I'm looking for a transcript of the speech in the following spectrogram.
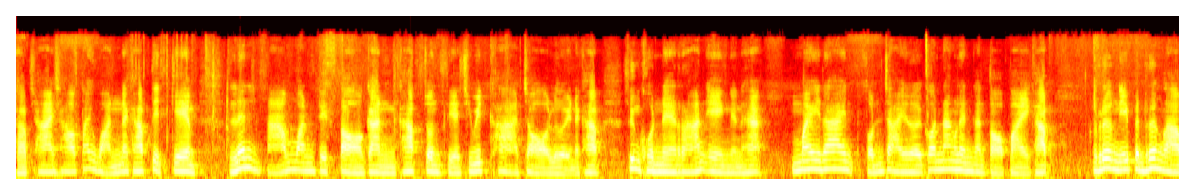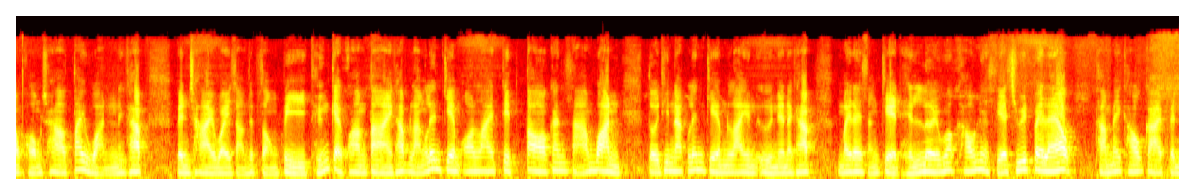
ครับ ชายชาวไต้หวันนะครับติดเกมเล่น 3 วันติดต่อกันครับจนเสียชีวิตคาจอเลยนะครับ ซึ่งคนในร้านเองเนี่ยนะฮะ ไม่ได้สนใจเลยก็นั่งเล่นกันต่อไปครับเรื่องนี้เป็นเรื่องราวของชาวไต้หวันนะครับ เป็นชายวัย 32 ปี ถึงแก่ความตายครับ หลังเล่นเกมออนไลน์ติดต่อกัน 3 วัน โดยที่นักเล่นเกมรายอื่นๆเนี่ยนะครับ ไม่ได้สังเกตเห็นเลยว่าเขาเนี่ยเสียชีวิตไปแล้วทำให้เขากลายเป็น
